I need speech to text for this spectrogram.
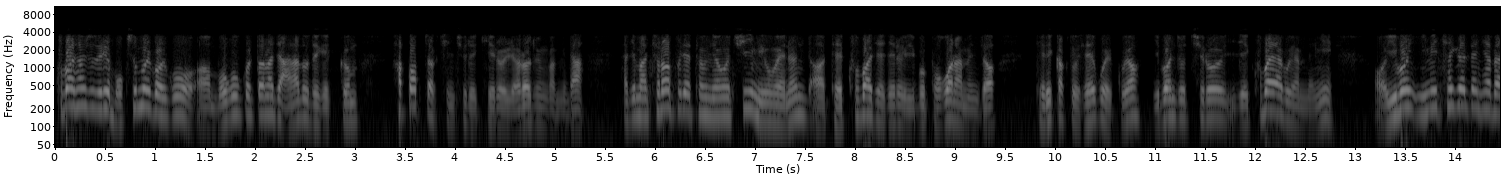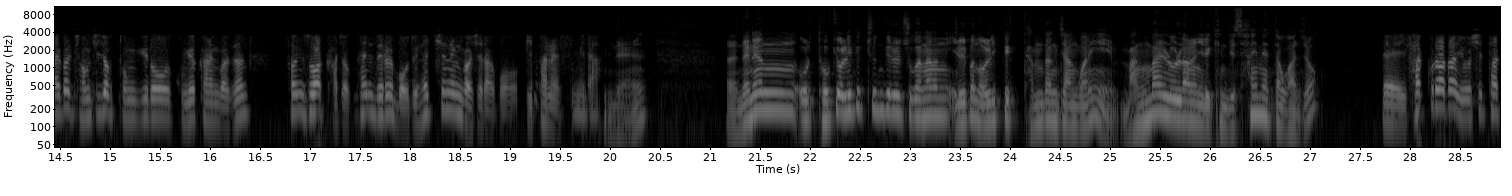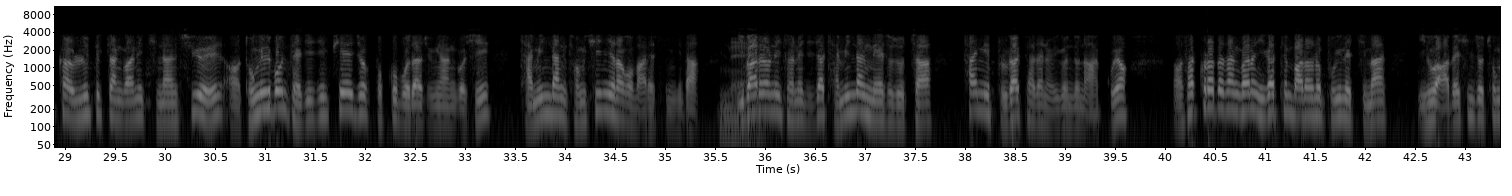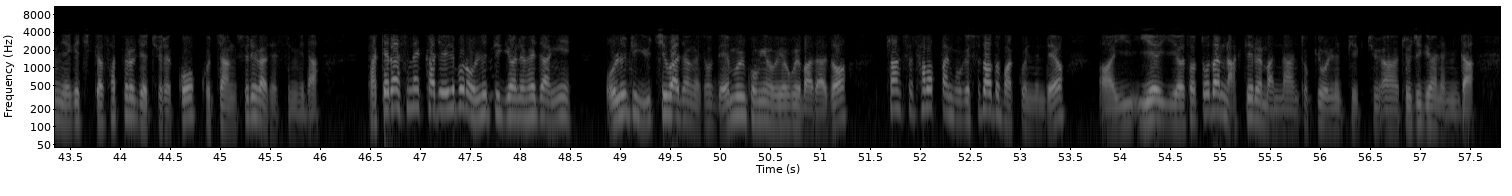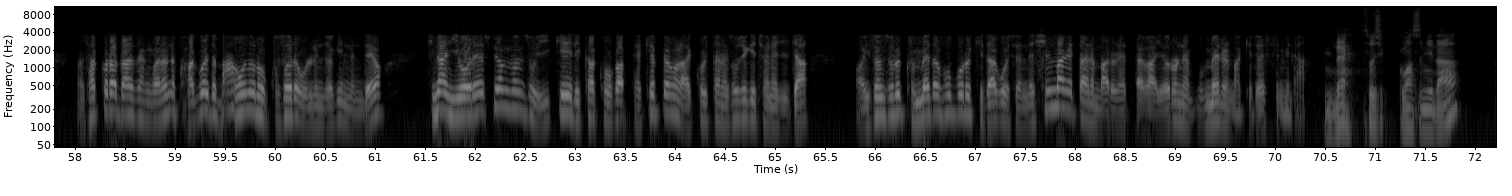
쿠바 선수들이 목숨을 걸고 어, 모국을 떠나지 않아도 되게끔 합법적 진출의 기회를 열어준 겁니다. 하지만 트럼프 대통령은 취임 이후에는 어, 대쿠바 제재를 일부 복원하면서 대립각도 세우고 있고요. 이번 조치로 이제 쿠바 야구 연맹이 어, 이번 이미 체결된 협약을 정치적 동기로 공격하는 것은 선수와 가족, 팬들을 모두 해치는 것이라고 비판을 했습니다. 네. 내년 도쿄올림픽 준비를 주관하는 일본 올림픽 담당 장관이 막말 논란을 일으킨 뒤 사임했다고 하죠? 네, 사쿠라다 요시타카 올림픽 장관이 지난 수요일 어, 동일본 대지진 피해 지역 복구보다 중요한 것이 자민당 정치인이라고 말했습니다. 네. 이 발언이 전해지자 자민당 내에서조차 사임이 불가피하다는 의견도 나왔고요. 어, 사쿠라다 장관은 이 같은 발언을 부인했지만 이후 아베 신조 총리에게 직접 사표를 제출했고 곧장 수리가 됐습니다. 다케다 스네카즈 일본 올림픽위원회 회장이 올림픽 유치 과정에서 뇌물 공여 의혹을 받아서 프랑스 사법당국의 수사도 받고 있는데요. 어, 이, 에 이어서 또 다른 악재를 만난 도쿄올림픽 어, 조직위원회입니다. 어, 사쿠라다 장관은 과거에도 망언으로 구설에 오른 적이 있는데요. 지난 2월에 수영선수 이케이 리카코가 백혈병을 앓고 있다는 소식이 전해지자 어, 이 선수를 금메달 후보로 기대하고 있었는데 실망했다는 말을 했다가 여론의 문매를 맞기도 했습니다. 네, 소식 고맙습니다.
